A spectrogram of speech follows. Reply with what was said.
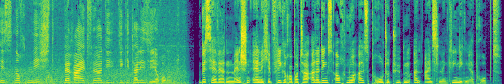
ist noch nicht bereit für die Digitalisierung. Bisher werden menschenähnliche Pflegeroboter allerdings auch nur als Prototypen an einzelnen Kliniken erprobt.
